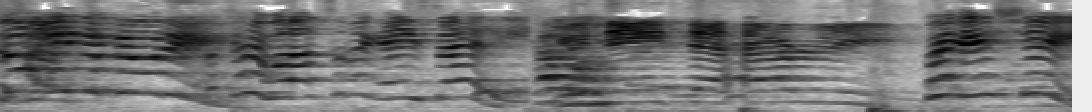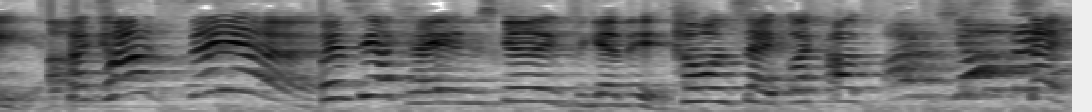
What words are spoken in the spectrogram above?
not in the building. Okay, well that doesn't make any sense. You need to hurry. Where is she? I can't see her. Where's the arcade? I'm just gonna forget this. Come on, Safe. Like, I'm, I'm jumping. Safe,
